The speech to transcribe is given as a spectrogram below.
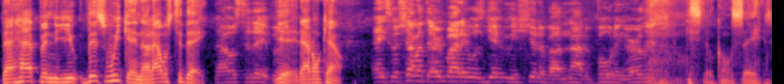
that happened to you this weekend? Now that was today. That was today. Bro. Yeah, that don't count. Hey, so shout out to everybody who was giving me shit about not voting early. He's still gonna say it.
